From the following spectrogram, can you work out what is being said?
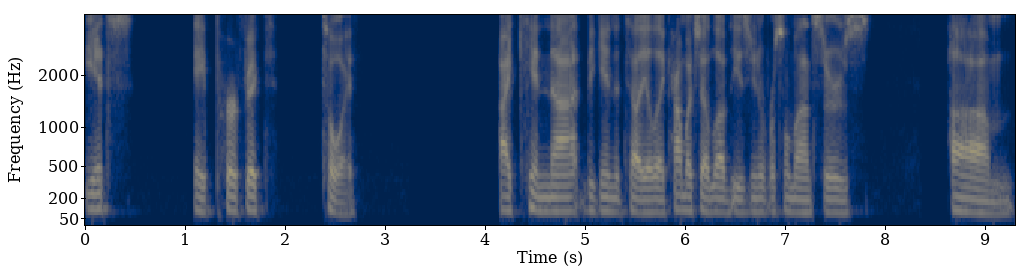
It's a perfect toy. I cannot begin to tell you like how much I love these Universal Monsters um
